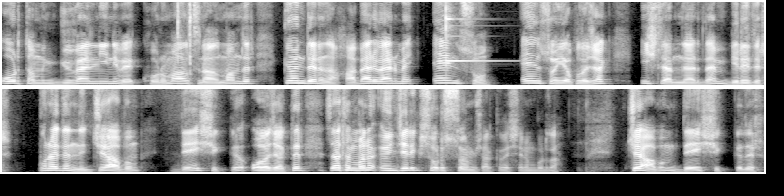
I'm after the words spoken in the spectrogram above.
ortamın güvenliğini ve koruma altına almamdır. Gönderene haber vermek en son en son yapılacak işlemlerden biridir. Bu nedenle cevabım D şıkkı olacaktır. Zaten bana öncelik sorusu sormuş arkadaşlarım burada. Cevabım D şıkkıdır.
